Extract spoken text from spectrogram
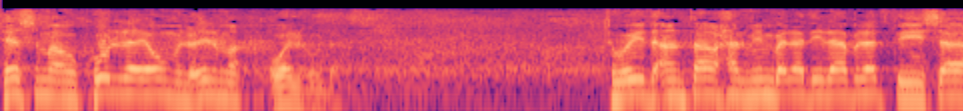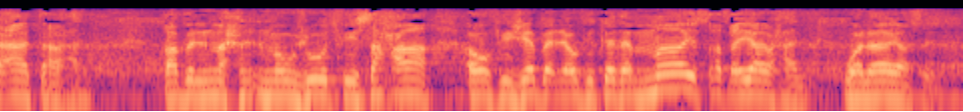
تسمع كل يوم العلم والهدى. تريد أن ترحل من بلد إلى بلد في ساعات ترحل. قبل الموجود في صحراء أو في جبل أو في كذا ما يستطيع يرحل ولا يصل.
